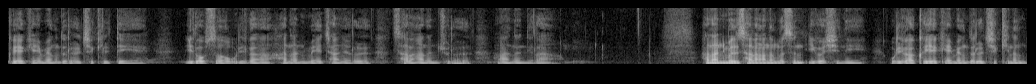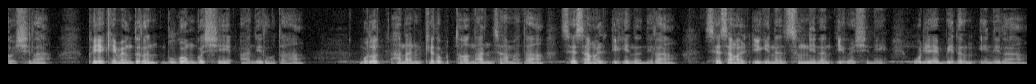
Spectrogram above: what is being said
그의 계명들을 지킬 때에 이로써 우리가 하나님의 자녀를 사랑하는 줄을 아느니라. 하나님을 사랑하는 것은 이것이니 우리가 그의 계명들을 지키는 것이라. 그의 계명들은 무거운 것이 아니로다. 무릇 하나님께로부터 난 자마다 세상을 이기느니라. 세상을 이기는 승리는 이것이니 우리의 믿음이니라.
